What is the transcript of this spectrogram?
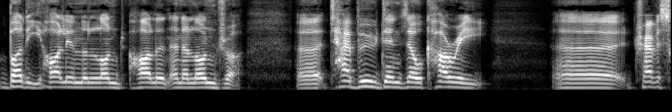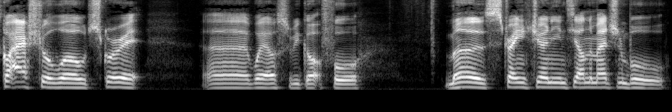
Buddy, Harlan and Harlan and Alondra, uh, Taboo, Denzel Curry, uh, Travis Scott, Astro World. screw it. Uh, what else have we got for Murs, Strange Journey into the Unimaginable?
